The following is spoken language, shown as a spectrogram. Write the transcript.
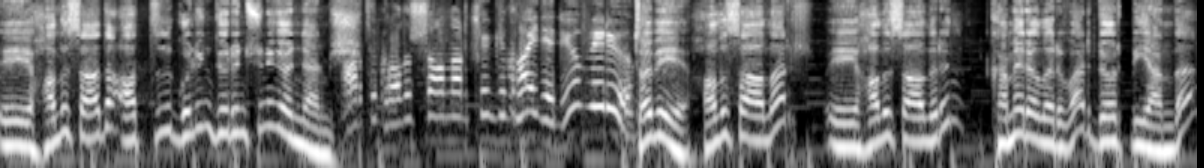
E, halı sahada attığı golün görüntüsünü göndermiş. Artık halı sahalar çünkü kaydediyor veriyor. Tabii halı sahalar, e, halı sahaların kameraları var dört bir yanda.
